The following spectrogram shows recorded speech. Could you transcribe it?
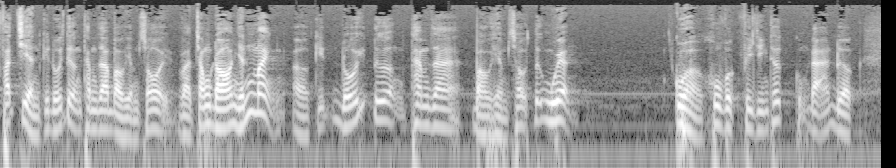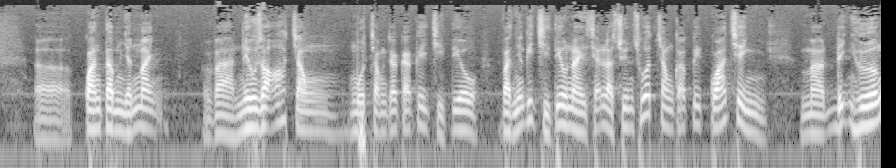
phát triển cái đối tượng tham gia bảo hiểm xã hội và trong đó nhấn mạnh ở cái đối tượng tham gia bảo hiểm xã hội tự nguyện của khu vực phi chính thức cũng đã được uh, quan tâm nhấn mạnh và nêu rõ trong một trong các cái chỉ tiêu và những cái chỉ tiêu này sẽ là xuyên suốt trong các cái quá trình mà định hướng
